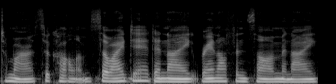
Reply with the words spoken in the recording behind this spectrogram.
tomorrow, so call him. So I did, and I ran off and saw him, and I,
